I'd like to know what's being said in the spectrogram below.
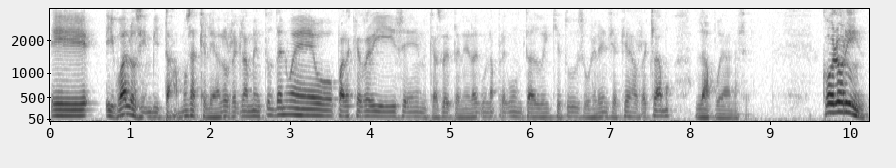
Eh, igual los invitamos a que lean los reglamentos de nuevo para que revisen, en caso de tener alguna pregunta, duda, inquietud, sugerencia, queja reclamo, la puedan hacer. Colorín,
